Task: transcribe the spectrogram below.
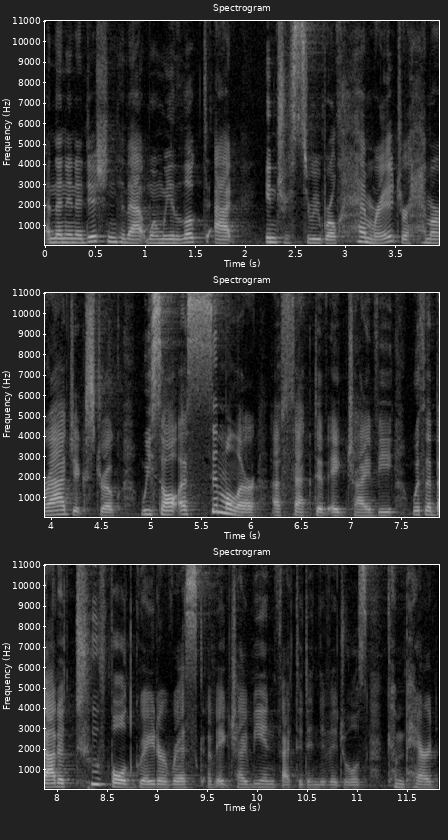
and then in addition to that, when we looked at intracerebral hemorrhage or hemorrhagic stroke, we saw a similar effect of HIV with about a twofold greater risk of HIV-infected individuals compared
